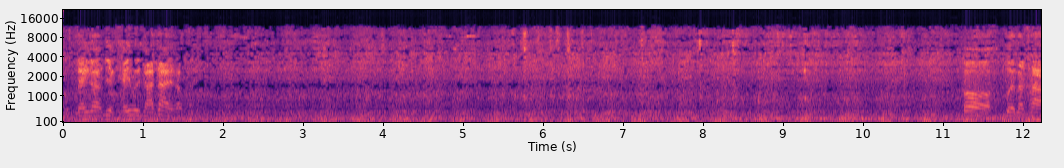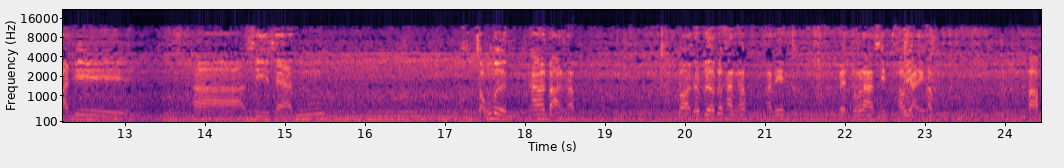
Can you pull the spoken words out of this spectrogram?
สนใจก็เรียกใช้บริการได้ครับก็เปิดราคาที่อ่าสี่แสนสองหมื่นห้าพันบาทครับ ก็เดิมๆแล้วกันครับ อันนี้เป็นตัวราสิบเขาใหญ่ครับปั๊ม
